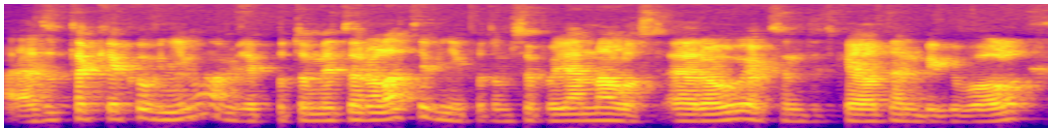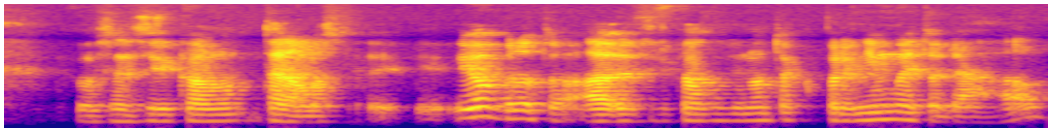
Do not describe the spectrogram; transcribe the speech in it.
A já to tak jako vnímám, že potom je to relativní, potom se podívám na Lost Arrow, jak jsem teďka jel ten Big Wall, jako jsem si říkal, no, teda Lost, jo, bylo to, a jsem říkal, no tak prvnímu je to dál,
